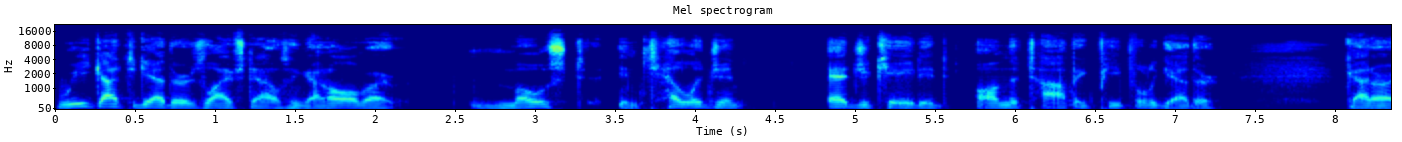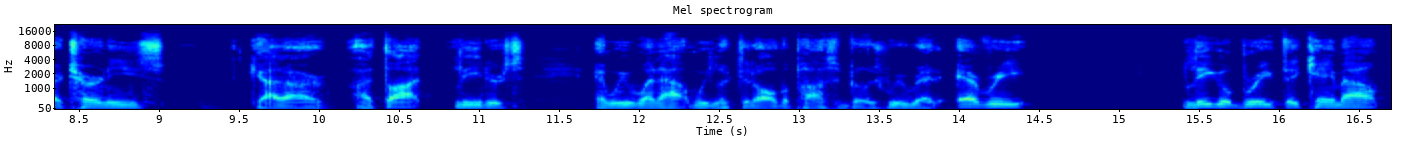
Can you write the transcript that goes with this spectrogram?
we got together as lifestyles and got all of our most intelligent, educated, on the topic people together, got our attorneys, got our, our thought leaders, and we went out and we looked at all the possibilities. We read every legal brief that came out,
